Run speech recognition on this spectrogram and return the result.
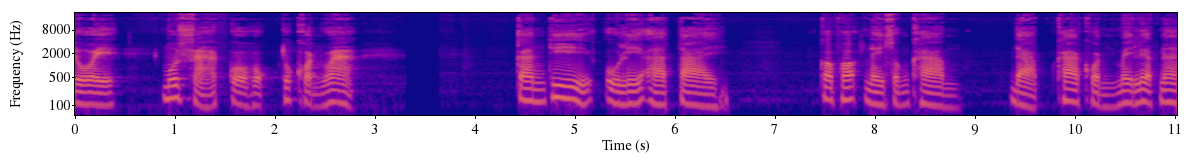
โดยมุสาโกหกทุกคนว่า การที่อูลีอาตาย ก็เพราะในสงคราม ดาบฆ่าคนไม่เลือกหน้า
